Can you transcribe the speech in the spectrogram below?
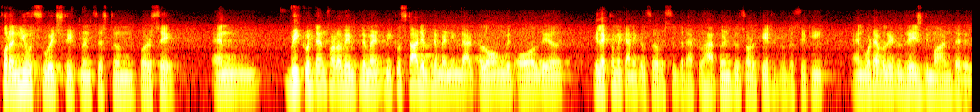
for a new sewage treatment system per se. And we could then sort of implement, we could start implementing that along with all the electromechanical services that have to happen to sort of cater to the city and whatever little raised demand there is.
